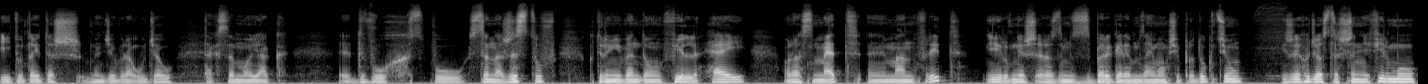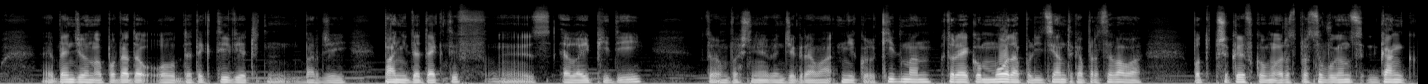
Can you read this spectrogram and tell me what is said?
i tutaj też będzie brał udział, tak samo jak dwóch współscenarzystów, którymi będą Phil Hay oraz Matt y, Manfred i również razem z Bergerem zajmą się produkcją. Jeżeli chodzi o streszczenie filmu, y, będzie on opowiadał o detektywie, czy bardziej pani detektyw y, z LAPD, którą właśnie będzie grała Nicole Kidman, która jako młoda policjantka pracowała pod przykrywką rozpracowując gang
